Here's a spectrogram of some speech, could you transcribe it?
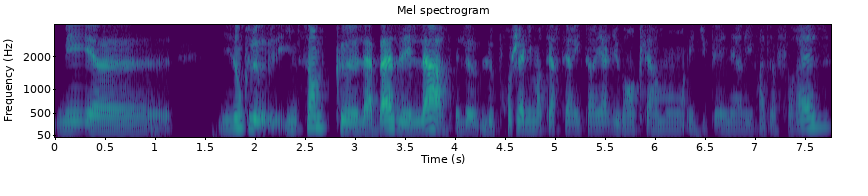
mais disons que il me semble que la base est là. Le, projet alimentaire territorial du Grand Clermont et du PNR Livradois-Forez,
